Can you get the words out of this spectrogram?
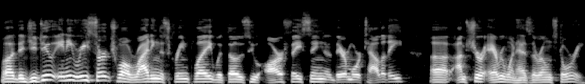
well, did you do any research while writing the screenplay with those who are facing their mortality? Uh, I'm sure everyone has their own story.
